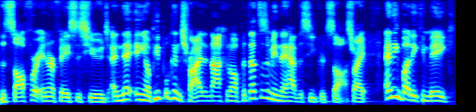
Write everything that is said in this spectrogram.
the software interface is huge and they, you know people can try to knock it off but that doesn't mean they have the secret sauce right anybody can make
